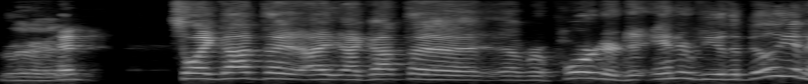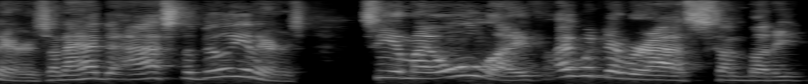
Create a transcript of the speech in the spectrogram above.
Right, And- So I got the I, I got the uh, reporter to interview the billionaires, and I had to ask the billionaires. See, in my old life, I would never ask somebody,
